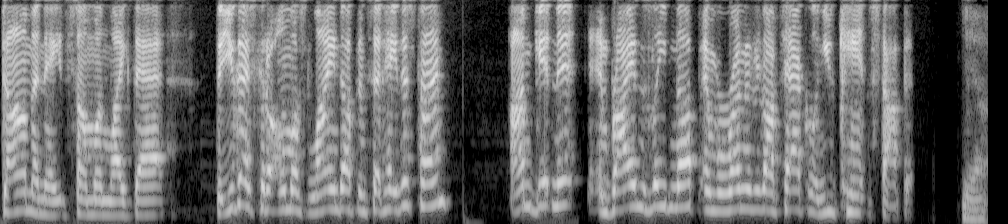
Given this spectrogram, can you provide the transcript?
dominate someone like that that you guys could have almost lined up and said, "Hey, this time I'm getting it and Brian's leading up and we're running it off tackle and you can't stop it." Yeah.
